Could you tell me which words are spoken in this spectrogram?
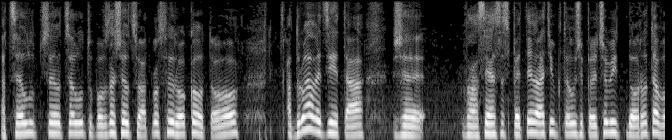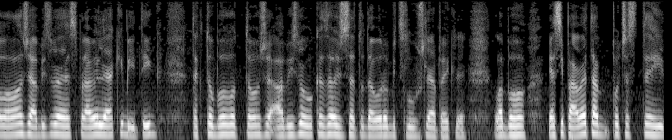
a celú, celú, celú tú povznašajúcu atmosféru okolo toho. A druhá vec je tá, že vlastne ja sa spätne vrátim k tomu, že prečo by Dorota volala, že aby sme spravili nejaký meeting, tak to bolo to, že aby sme ukázali, že sa to dá urobiť slušne a pekne. Lebo ja si pamätám počas tej,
